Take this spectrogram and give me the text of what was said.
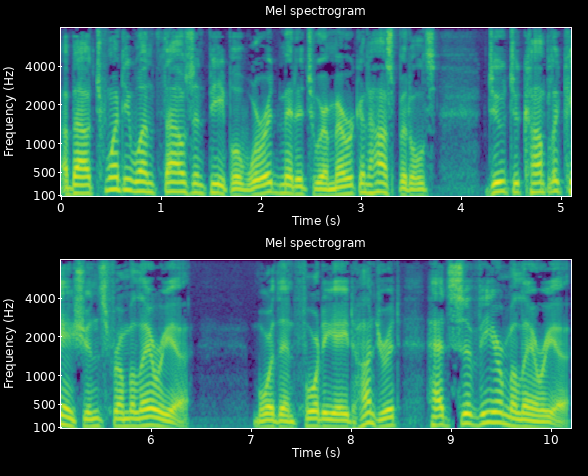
about 21,000 people were admitted to American hospitals due to complications from malaria. More than 4,800 had severe malaria,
